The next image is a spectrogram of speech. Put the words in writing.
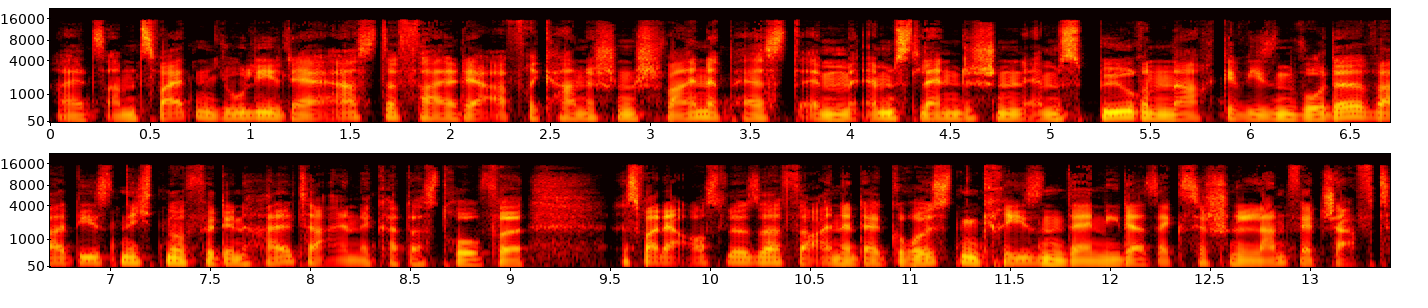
Als am 2. Juli der erste Fall der afrikanischen Schweinepest im emsländischen Emsbüren nachgewiesen wurde, war dies nicht nur für den Halter eine Katastrophe. Es war der Auslöser für eine der größten Krisen der niedersächsischen Landwirtschaft.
